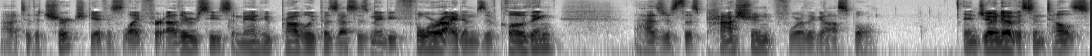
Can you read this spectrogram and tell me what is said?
uh, to the church, gave his life for others. He's a man who probably possesses maybe four items of clothing, has just this passion for the gospel. And Joe Novenson tells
